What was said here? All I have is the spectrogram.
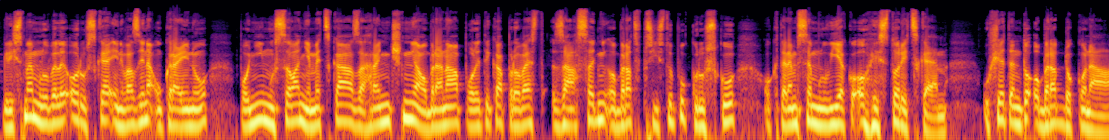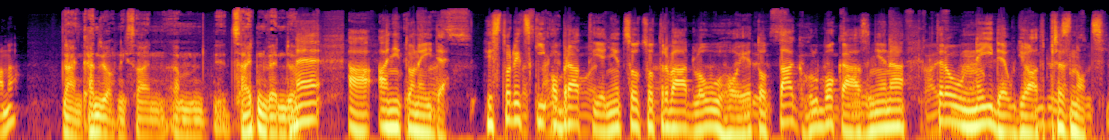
Když jsme mluvili o ruské invazi na Ukrajinu, po ní musela německá zahraniční a obraná politika provést zásadní obrat v přístupu k Rusku, o kterém se mluví jako o historickém. Už je tento obrat dokonán? Nein, kann sie auch nicht sein. Ähm, Zeitenwende. Ne, a ani to nejde. Historický obrat je něco, co trvá dlouho. Je to tak hluboká změna, kterou nejde udělat přes noc.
